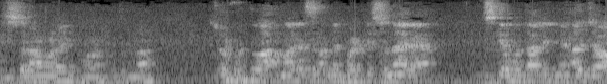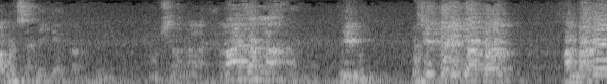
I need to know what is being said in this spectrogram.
السلام علیکم ورحمۃ اللہ۔ جو فتویٰ ہمارے سامنے پڑھ کے سنایا گیا اس کے مطابق میں الجواب صحیح کہتا ہوں۔ ماشاء اللہ جی اسی طریقہ پر ہمارے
